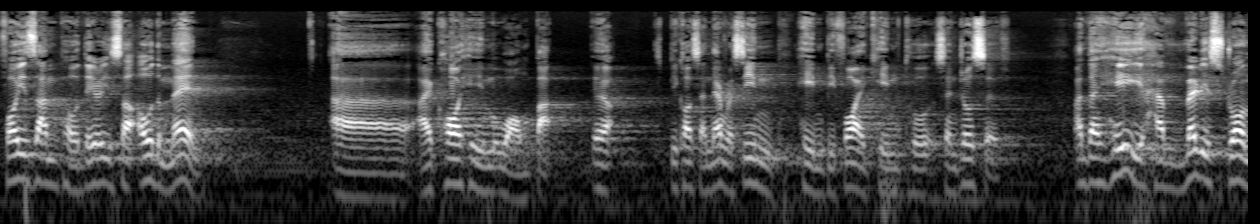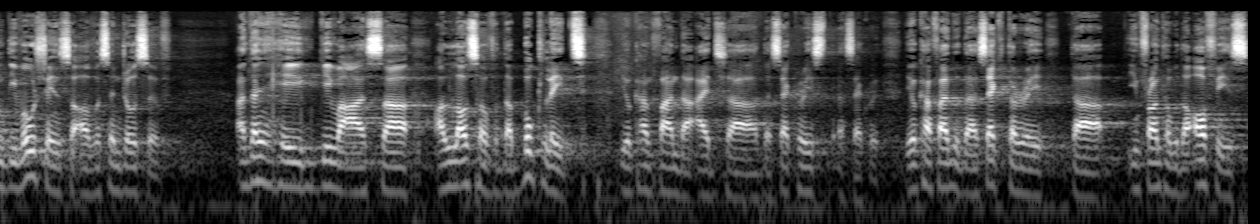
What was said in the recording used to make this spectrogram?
For example, there is an old man. Uh, I call him Wang Ba, uh, because I never seen him before I came to St. Joseph. And then he have very strong devotions of St. Joseph. And then he gave us uh, a lot of the booklets you can find at uh, the secretary, uh, secretary. You can find the secretary the, in front of the office.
